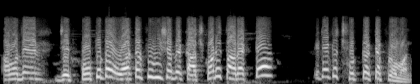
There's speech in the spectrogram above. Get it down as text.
আমাদের যে কতটা ওয়াটারপ্রুফ হিসাবে কাজ করে তার একটা এটা একটা ছোট্ট একটা প্রমাণ।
